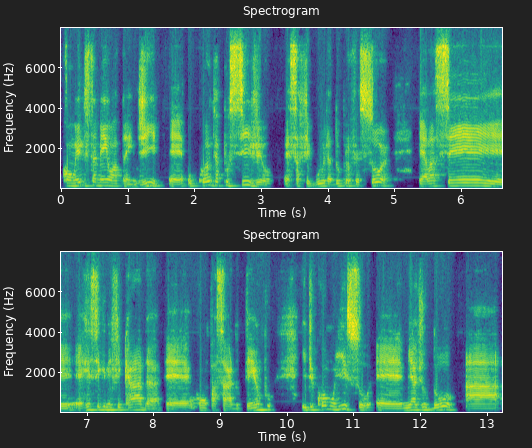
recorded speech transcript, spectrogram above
com eles também eu aprendi é, o quanto é possível essa figura do professor ela ser é, ressignificada é, com o passar do tempo e de como isso é, me ajudou a,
